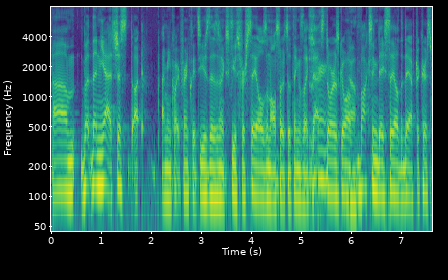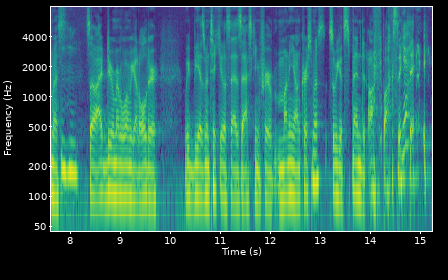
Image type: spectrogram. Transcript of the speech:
it. Um, but then, yeah, it's just. Uh, I mean, quite frankly, it's used as an excuse for sales and all sorts of things like that. Sure. Stores go on Yeah. Boxing Day sale the day after Christmas. So I do remember when we got older, we'd be as meticulous as asking for money on Christmas so we could spend it on Boxing Yeah. Day.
